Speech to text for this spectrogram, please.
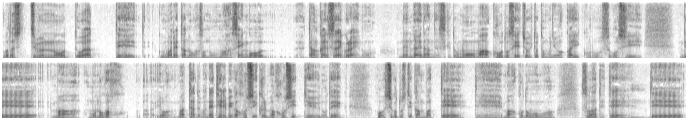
私、自分の親って生まれたのがその、まあ、戦後、段階の世代ぐらいの年代なんですけども、まあ、高度成長期とともに若い頃を過ごし、で、まあ、物がほ、要は、まあ、例えばね、テレビが欲しい、車が欲しいっていうので、こう、仕事して頑張って、で、まあ、子供も育てて、で、っ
